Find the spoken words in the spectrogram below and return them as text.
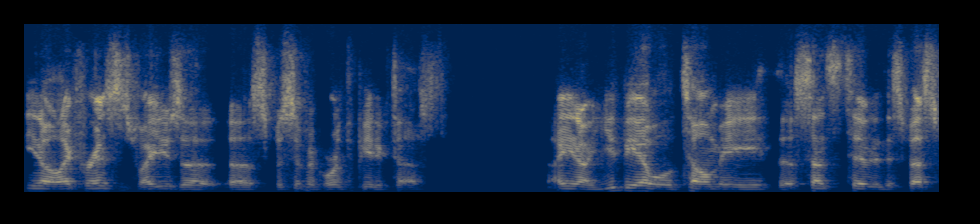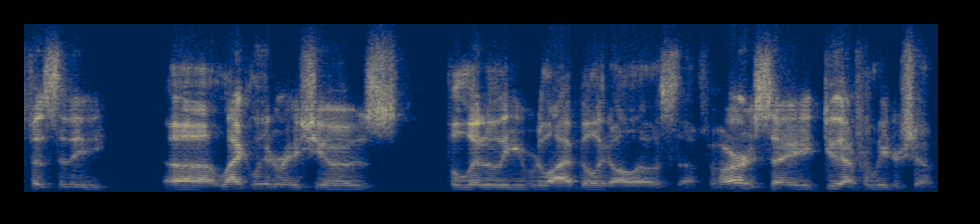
you know, like for instance, if I use a, a specific orthopedic test, you know, you'd be able to tell me the sensitivity, the specificity, uh, likelihood ratios, validity, reliability, all that stuff. If I were to say do that for leadership,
